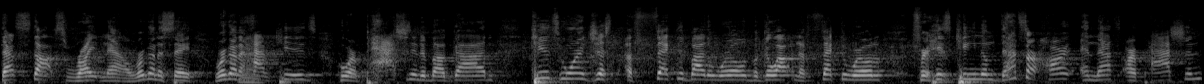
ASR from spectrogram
That stops right now. We're going to say we're going to have kids who are passionate about God, kids who aren't just affected by the world, but go out and affect the world for His kingdom. That's our heart and that's our passion.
